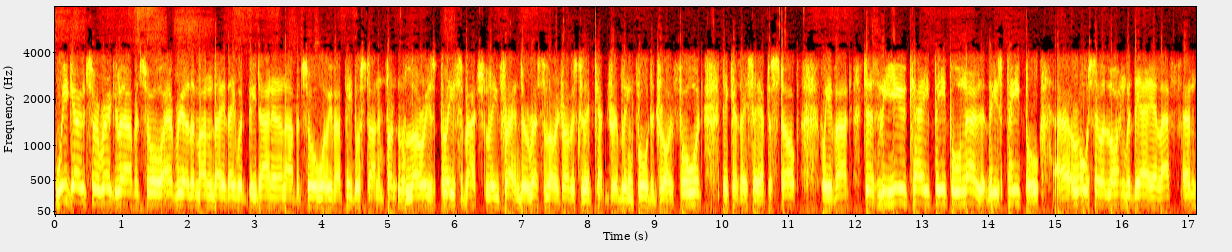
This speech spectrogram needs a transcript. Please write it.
We go to a regular abattoir every other Monday. They would be down in an abattoir where we've had people stand in front of the lorries. Police have actually threatened to arrest the lorry drivers because they've kept dribbling forward to drive forward because they say you have to stop. We've had. Does the UK people know that these people uh, are also aligned with the ALF? And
